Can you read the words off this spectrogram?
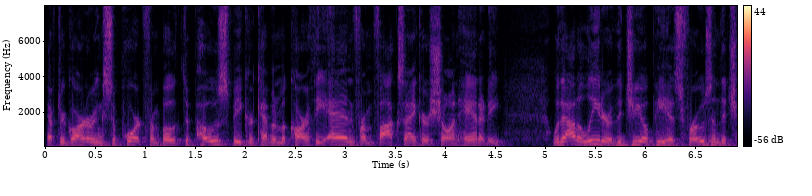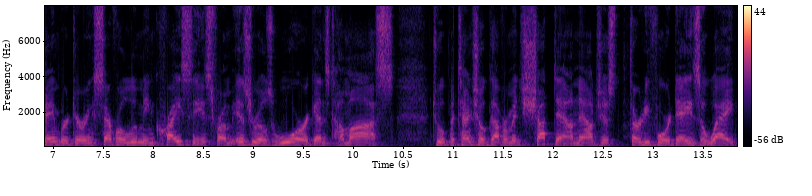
after garnering support from both deposed Speaker Kevin McCarthy and from Fox anchor Sean Hannity. Without a leader, the GOP has frozen the chamber during several looming crises, from Israel's war against Hamas to a potential government shutdown now just 34 days away.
